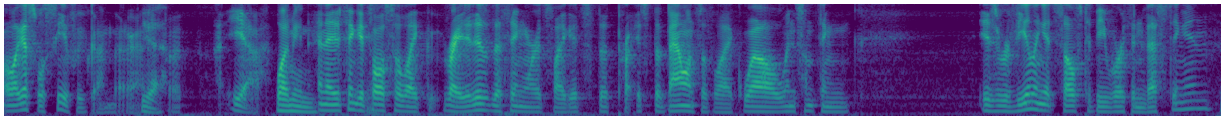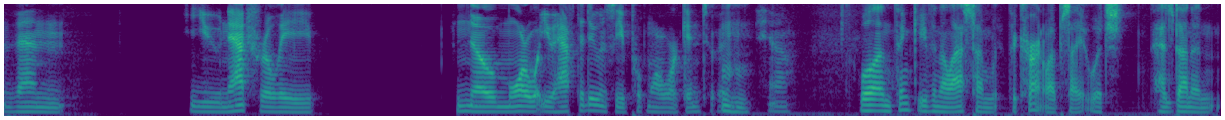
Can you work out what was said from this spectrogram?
Well, I guess we'll see if we've gotten better at Yeah. it. But yeah. Well, I mean, And I think it's also like right. It is the thing where it's like it's the it's the balance of like well when something is revealing itself to be worth investing in, then you naturally know more what you have to do, and so you put more work into it. Mhm. You know. well, and think even the last time the current website, which has done an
